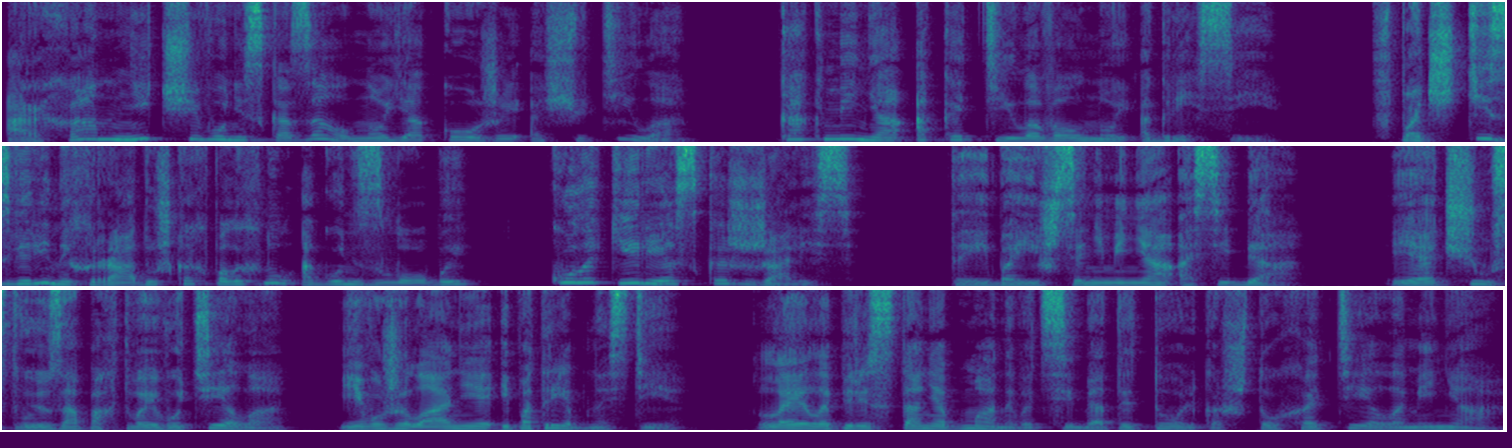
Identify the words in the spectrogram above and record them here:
Архан ничего не сказал, но я кожей ощутила, как меня окатило волной агрессии. В почти звериных радужках полыхнул огонь злобы, кулаки резко сжались. «Ты боишься не меня, а себя. Я чувствую запах твоего тела, его желания и потребности. Лейла, перестань обманывать себя, ты только что хотела меня.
